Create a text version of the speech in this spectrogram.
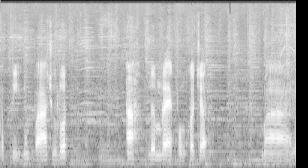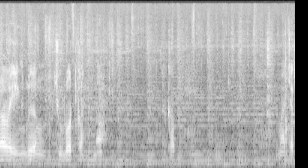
กะปิน้ำปลาชูรสอะเริ่มแรกผมก็จะมาละเลงเรื่องชูรสก่อนเนาะ มาจัด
